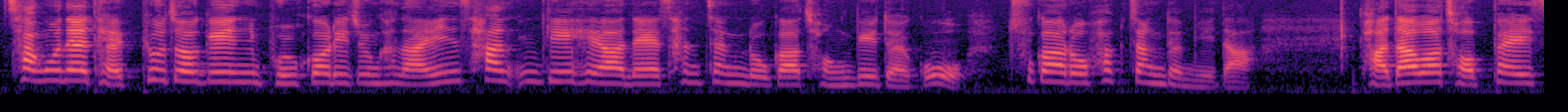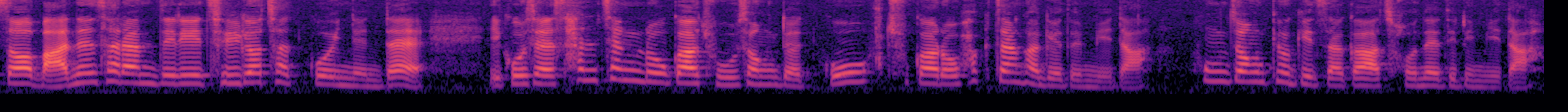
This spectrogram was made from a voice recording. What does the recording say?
창원의 대표적인 볼거리 중 하나인 산기 해안의 산책로가 정비되고 추가로 확장됩니다. 바다와 접해 있어 많은 사람들이 즐겨 찾고 있는데 이곳에 산책로가 조성됐고 추가로 확장하게 됩니다. 홍정표 기자가 전해드립니다.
